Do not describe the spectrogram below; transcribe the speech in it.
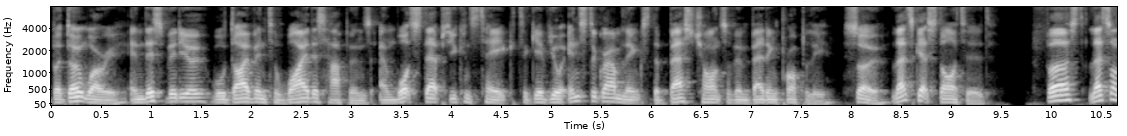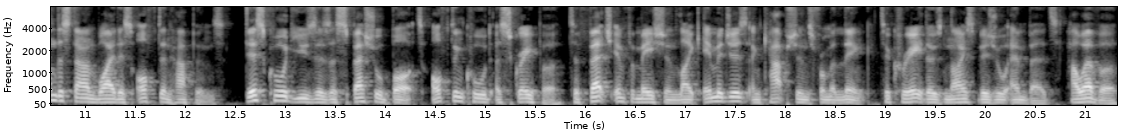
But don't worry, in this video, we'll dive into why this happens and what steps you can take to give your Instagram links the best chance of embedding properly. So, let's get started. First, let's understand why this often happens. Discord uses a special bot, often called a scraper, to fetch information like images and captions from a link to create those nice visual embeds. However,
